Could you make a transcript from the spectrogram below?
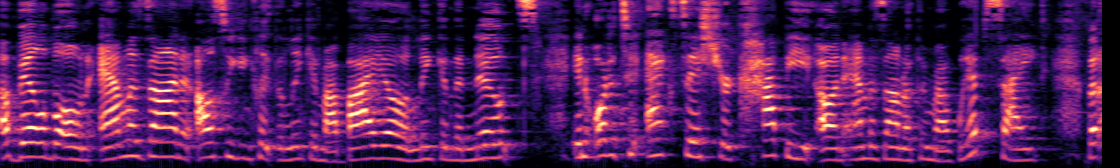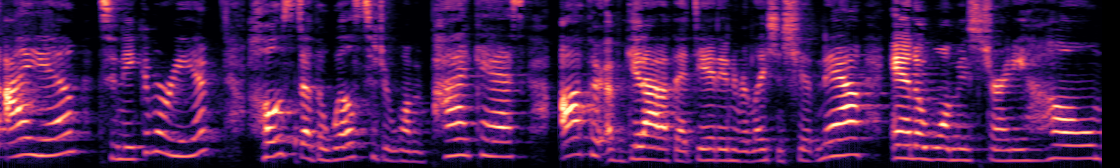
available on Amazon. And also you can click the link in my bio and link in the notes in order to access your copy on Amazon or through my website. But I am Tonika Maria, host of the Well Centered Woman podcast, author of Get Out of That Dead End Relationship Now and A Woman's Journey Home.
